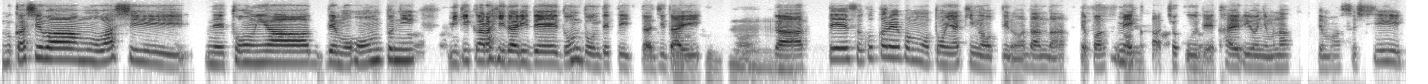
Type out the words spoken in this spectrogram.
昔はもう和紙、ね、問屋でも本当に右から左でどんどん出ていった時代があって、そこからやっぱもう問屋機能っていうのはだんだん、やっぱメーカー直で買えるようにもなってますし、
